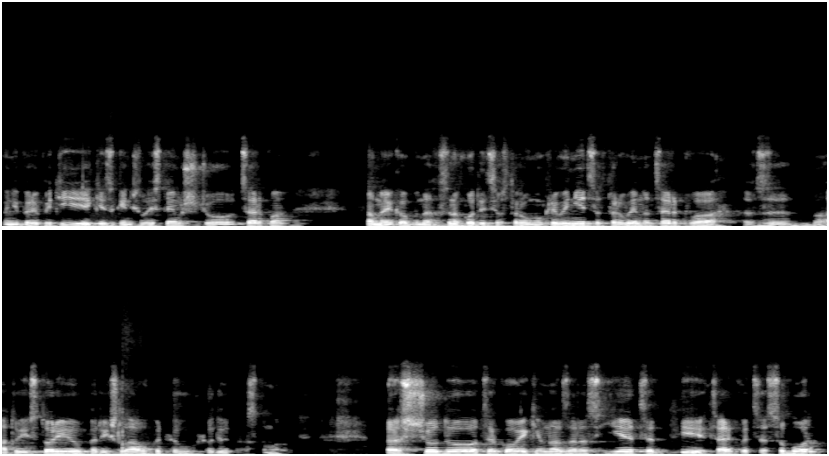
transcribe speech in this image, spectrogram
певні перипетії, які закінчились тим, що церква, саме яка знаходиться в старому Кривині, це старовинна церква з багатою історією, перейшла в ПТУ у 2019 році. Е, Щодо церков, які в нас зараз є, це дві церкви: це собор,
